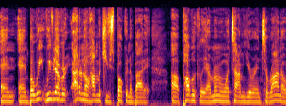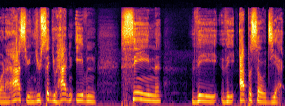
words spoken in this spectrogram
and and but we we've never. I don't know how much you've spoken about it uh, publicly. I remember one time you were in Toronto and I asked you, and you said you hadn't even seen the the episodes yet.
